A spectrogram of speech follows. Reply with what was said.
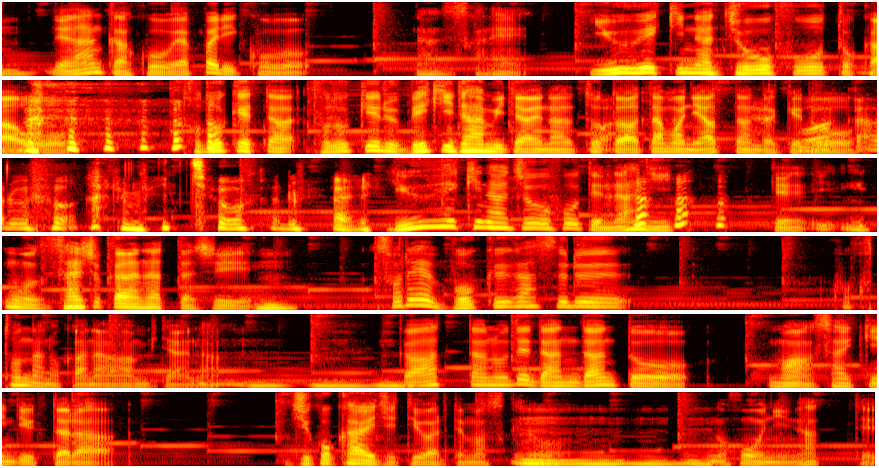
んうん、でなんかこうやっぱりこうなんですかね。有益な情報とかを届けた 届けるべきだみたいなちょっと頭にあったんだけど。わかるわかる。めっちゃわかる、はい、有益な情報って何ってもう最初からなったし、うん、それ僕がすることなのかなみたいな、があったのでだんだんとまあ最近で言ったら自己開示って言われてますけど、の方になってっ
